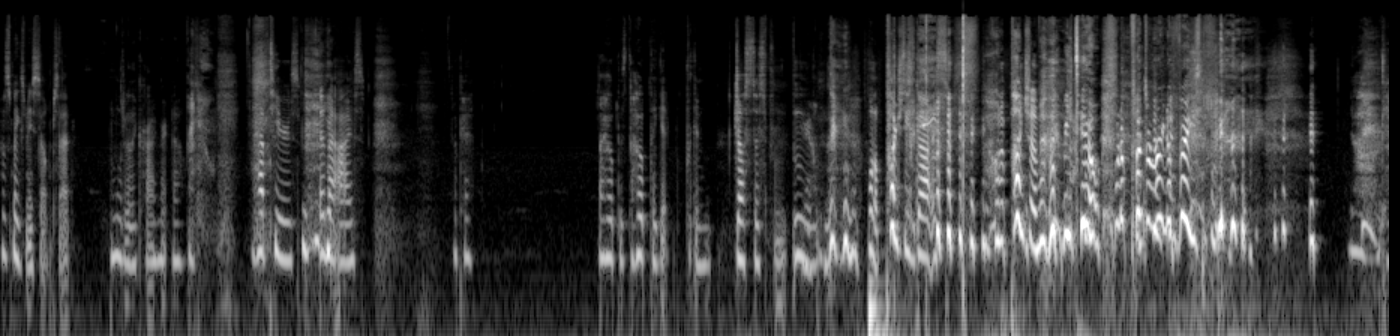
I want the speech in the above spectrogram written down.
this makes me so upset. I'm literally crying right now. I know. I have tears in my eyes. Okay. I hope this. I hope they get freaking justice from. Mm. I want to punch these guys. I want to punch them. Me too. I'm gonna punch her right in the face. okay.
